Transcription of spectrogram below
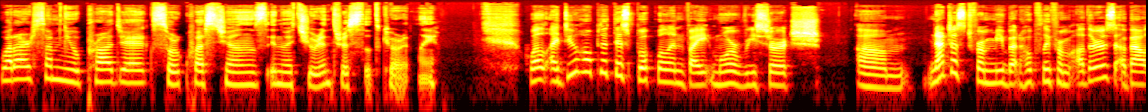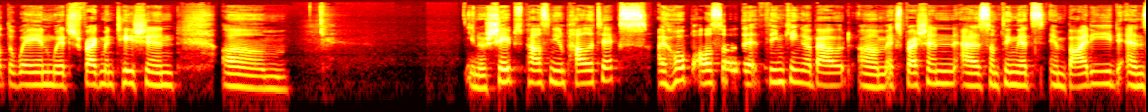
What are some new projects or questions in which you're interested currently? Well, I do hope that this book will invite more research, um, not just from me, but hopefully from others about the way in which fragmentation. Um, you know shapes palestinian politics i hope also that thinking about um, expression as something that's embodied and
